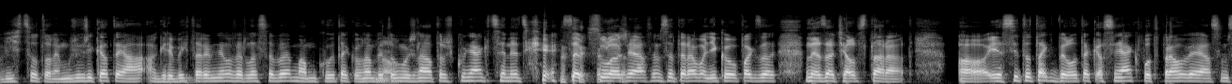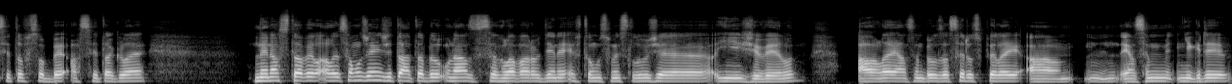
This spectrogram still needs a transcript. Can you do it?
víš co, to nemůžu říkat já a kdybych tady měl vedle sebe mamku, tak ona by no. to možná trošku nějak cynicky sepsula, že já jsem se teda o nikoho pak za, nezačal starat. A jestli to tak bylo, tak asi nějak podpravě, já jsem si to v sobě asi takhle nenastavil, ale samozřejmě, že táta byl u nás hlava rodiny i v tom smyslu, že ji živil, ale já jsem byl zase dospělý a mm, já jsem nikdy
